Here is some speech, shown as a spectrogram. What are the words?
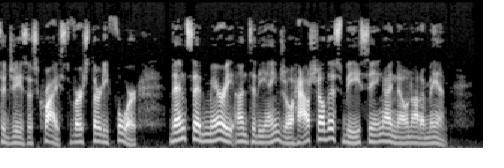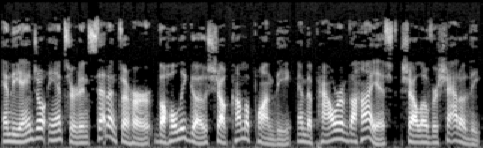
to Jesus Christ. Verse 34. Then said Mary unto the angel, How shall this be, seeing I know not a man? And the angel answered and said unto her, The Holy Ghost shall come upon thee, and the power of the highest shall overshadow thee.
